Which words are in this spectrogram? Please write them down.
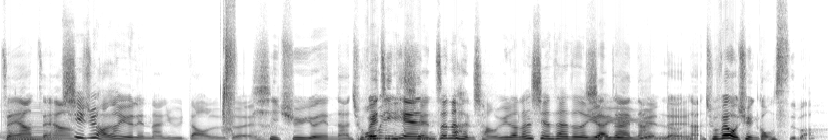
怎样怎样，戏剧好像有点难遇到，对不对？戏剧有点难，除非今天真的很常遇到，但现在真的越来越难了。难，除非我去你公司吧。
